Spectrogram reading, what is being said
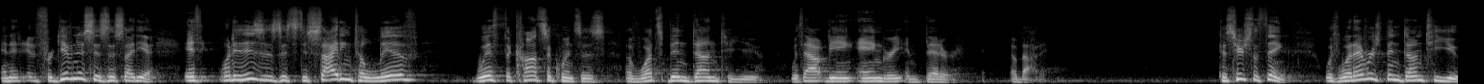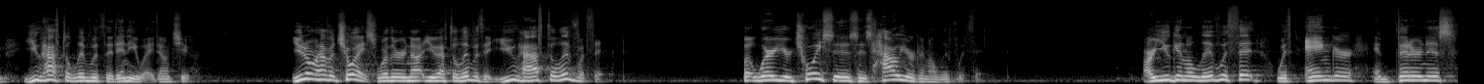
And it, forgiveness is this idea. It, what it is, is it's deciding to live with the consequences of what's been done to you without being angry and bitter about it. Because here's the thing with whatever's been done to you, you have to live with it anyway, don't you? You don't have a choice whether or not you have to live with it. You have to live with it. But where your choice is, is how you're going to live with it. Are you going to live with it with anger and bitterness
